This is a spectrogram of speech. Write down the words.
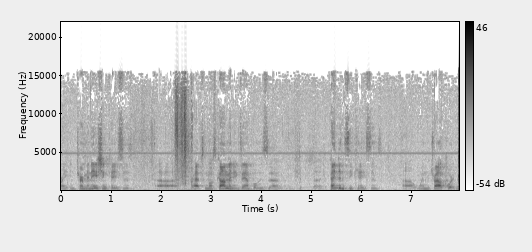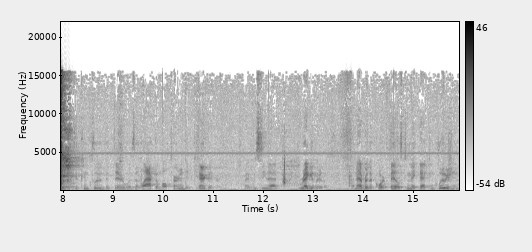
Right? In termination cases, uh, perhaps the most common example is uh, de- uh, dependency cases, uh, when the trial court needs to conclude that there was a lack of alternative caregiver. Right? We see that regularly. Whenever the court fails to make that conclusion,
